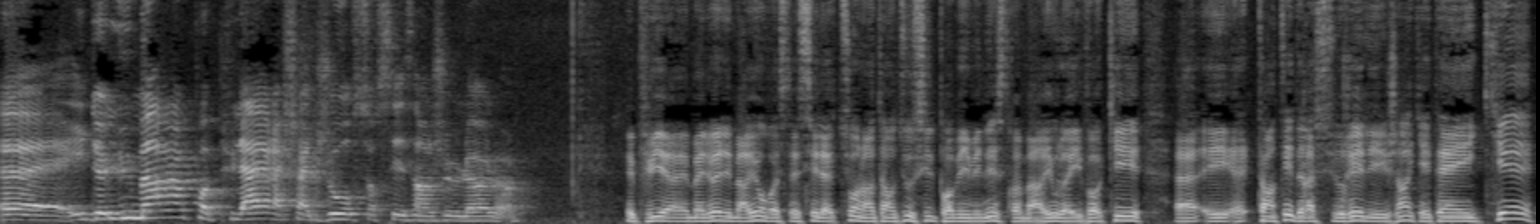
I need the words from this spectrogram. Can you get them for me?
euh, et de l'humeur populaire à chaque jour sur ces enjeux-là. là. Et puis, euh, Emmanuel et Mario, on va se laisser là-dessus. On a entendu aussi le premier ministre, Mario, l'a évoqué euh, et tenter de rassurer les gens qui étaient inquiets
